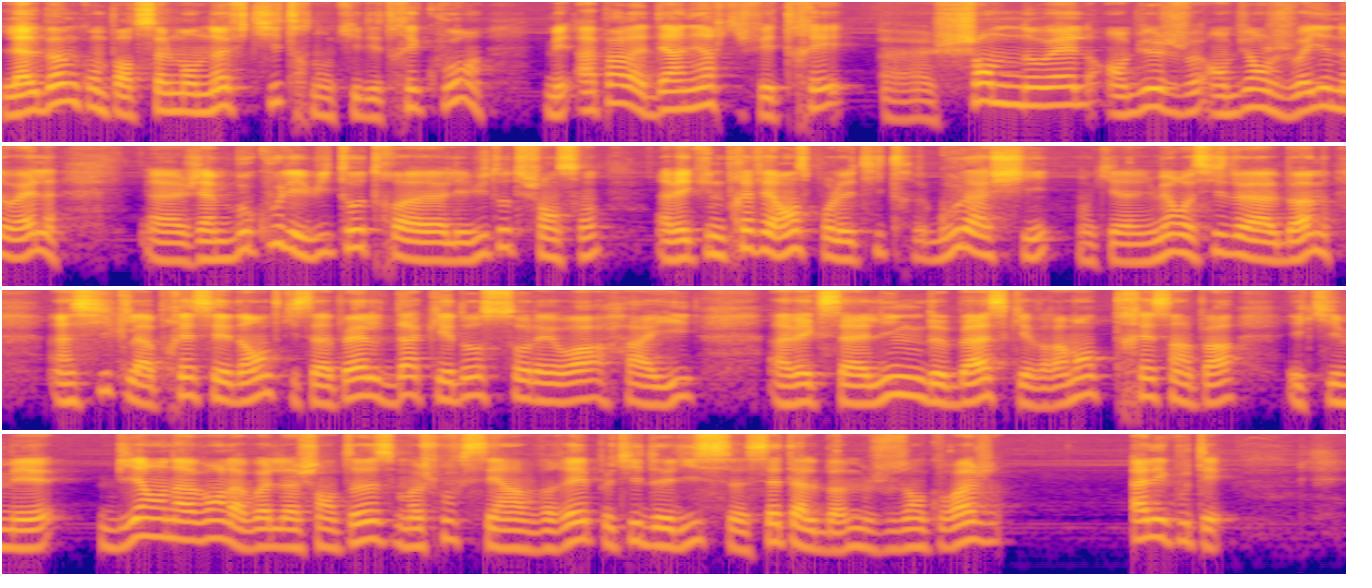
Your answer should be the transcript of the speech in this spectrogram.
L'album comporte seulement 9 titres, donc il est très court, mais à part la dernière qui fait très euh, chant de Noël, ambiance, joyeux Noël, euh, j'aime beaucoup les 8, autres, euh, les 8 autres chansons, avec une préférence pour le titre Gurashi, donc qui est la numéro 6 de l'album, ainsi que la précédente qui s'appelle Dakedo Sorewa Hai, avec sa ligne de basse qui est vraiment très sympa et qui met bien en avant la voix de la chanteuse. Moi je trouve que c'est un vrai petit délice cet album, je vous encourage à l'écouter.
